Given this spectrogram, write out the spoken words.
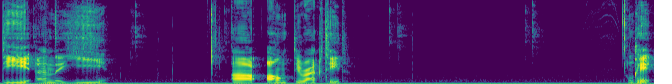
D and E are undirected. Okay,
